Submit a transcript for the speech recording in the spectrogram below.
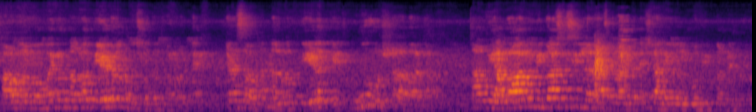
ಸಾವಿರದ ಒಂಬೈನೂರ ನಲವತ್ತೇಳರಲ್ಲಿ ನಮಗೆ ಸ್ವತಂತ್ರ ಬರುತ್ತೆ. ಎರಡು ಸಾವಿರದ ನಲವತ್ತೇಳಕ್ಕೆ ಮೂರು ವರ್ಷ ಆದಾಗ ನಾವು ಯಾವಾಗಲೂ ವಿಕಾಸಿಸಿಲ್ಲ ರಾಷ್ಟ್ರ ಶಾಲೆಗಳಲ್ಲಿ ಓದಿದ್ದು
